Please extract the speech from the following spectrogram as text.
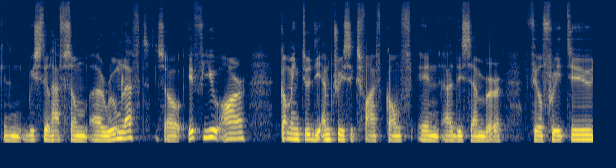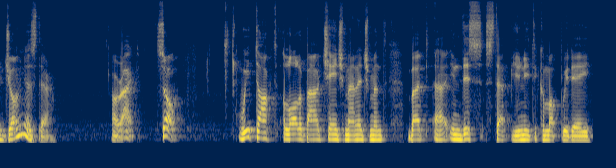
can, we still have some uh, room left. So if you are coming to the M365 Conf in uh, December, feel free to join us there. All right. So we talked a lot about change management, but uh, in this step, you need to come up with a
